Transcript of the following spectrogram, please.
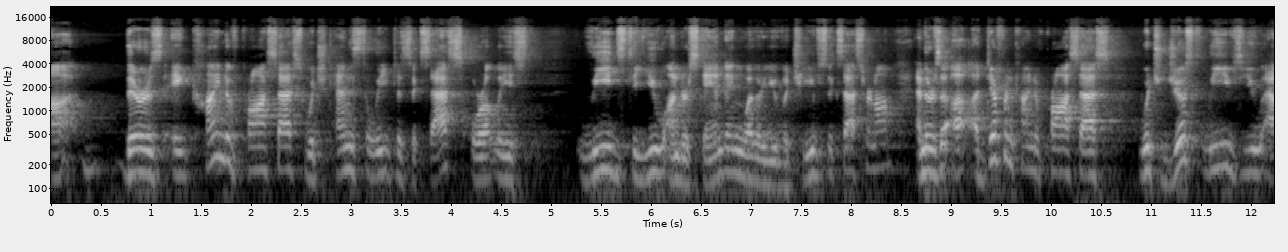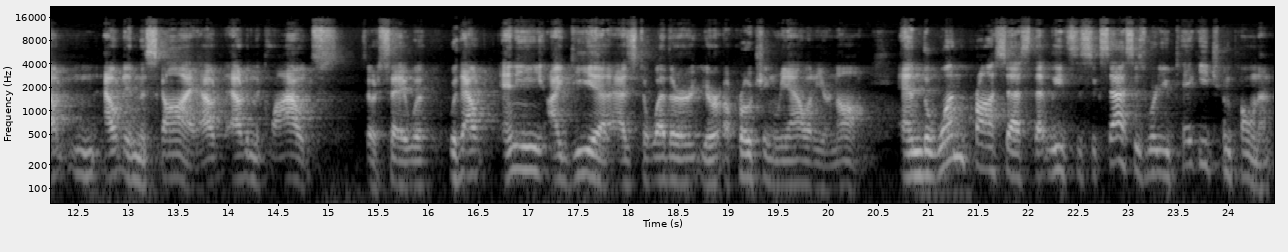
uh, there's a kind of process which tends to lead to success, or at least leads to you understanding whether you've achieved success or not. And there's a, a different kind of process which just leaves you out in, out in the sky, out, out in the clouds, so to say, with, without any idea as to whether you're approaching reality or not. And the one process that leads to success is where you take each component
